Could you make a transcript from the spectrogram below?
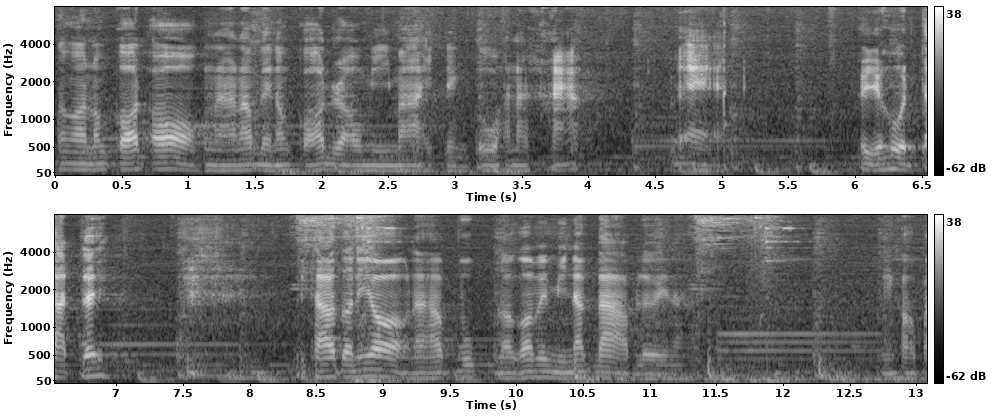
ต้องเอาน้องก๊อตออกนะครับในน้องก๊อตเรามีมาอีกหนึ่งตัวนะครับแหมเฮ้ยโหดจัดเลยมีเท้าตัวนี้ออกนะครับปุ๊บเราก็ไม่มีนักดาบเลยนะครับนี่เข้าไป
